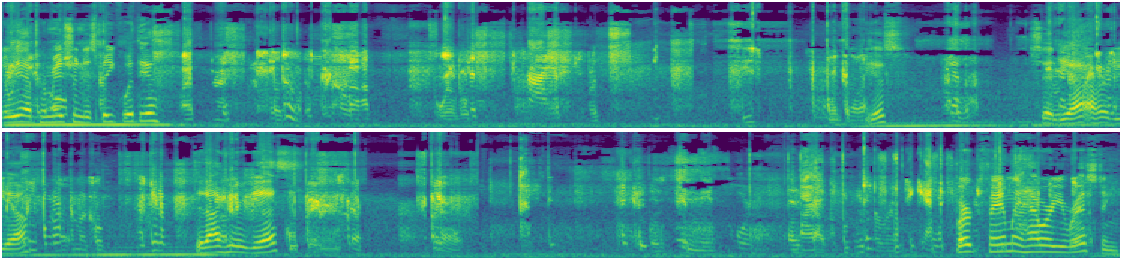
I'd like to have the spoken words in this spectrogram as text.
Do we have permission to speak with you? Yes? Said yeah, I heard yeah. Did I hear yes? Burke family, how are you resting?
